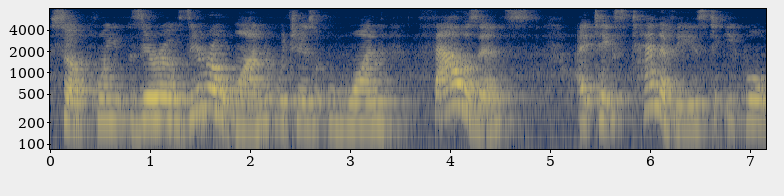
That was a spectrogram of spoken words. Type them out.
So 0.001, which is one thousandths, it takes 10 of these to equal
